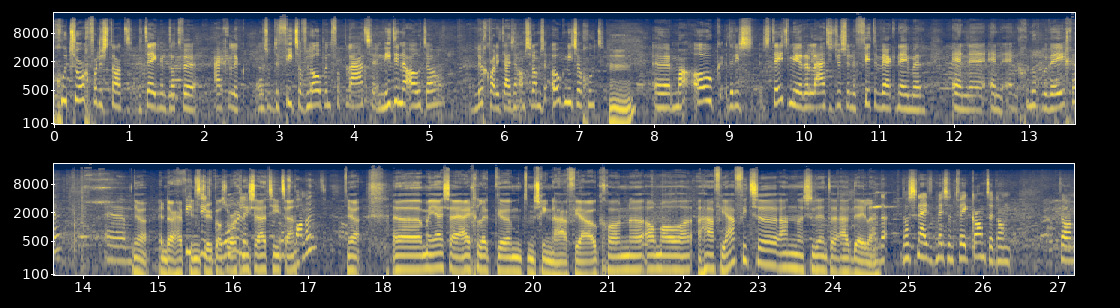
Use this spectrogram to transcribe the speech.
goed zorg voor de stad betekent dat we eigenlijk ons op de fiets of lopend verplaatsen. En niet in de auto. De luchtkwaliteit in Amsterdam is ook niet zo goed. Mhm. Eh, maar ook, er is steeds meer relatie tussen een fitte werknemer en, eh, en, en genoeg bewegen. Ehm, Ja, en daar heb je natuurlijk als organisatie iets aan. ontspannend. Ja, Eh, maar jij zei eigenlijk eh moet misschien de HVA ook gewoon allemaal HVA-fietsen aan studenten uitdelen. Dan, dan snijdt het mes aan twee kanten. Dan, dan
